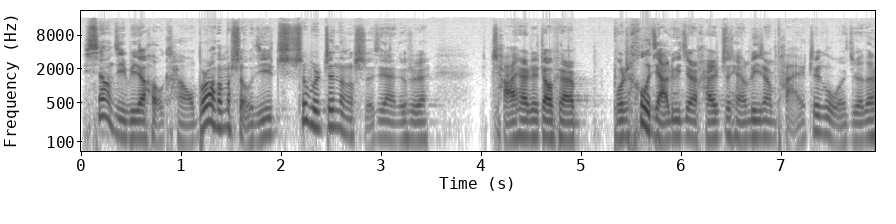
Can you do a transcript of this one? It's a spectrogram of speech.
相机比较好看，我不知道他们手机是不是真能实现，就是查一下这照片不是后加滤镜还是之前滤镜拍，这个我觉得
